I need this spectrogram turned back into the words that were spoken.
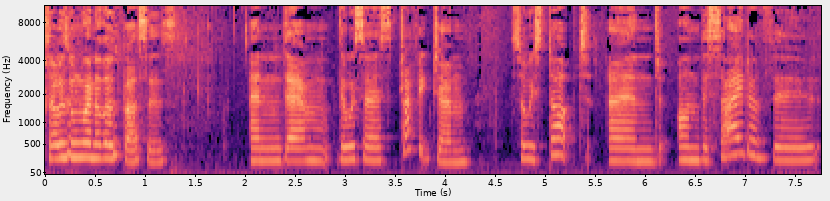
so I was in one of those buses, and um, there was a traffic jam. So we stopped, and on the side of the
